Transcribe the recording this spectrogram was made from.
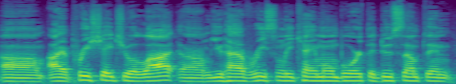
Um, I appreciate you a lot. Um, you have recently came on board to do something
